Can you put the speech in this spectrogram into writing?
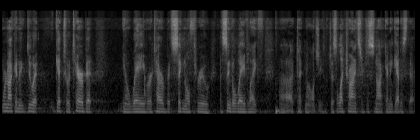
we're not going to do it, get to a terabit you know, wave or a terabit signal through a single wavelength uh, technology. Just electronics are just not going to get us there.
